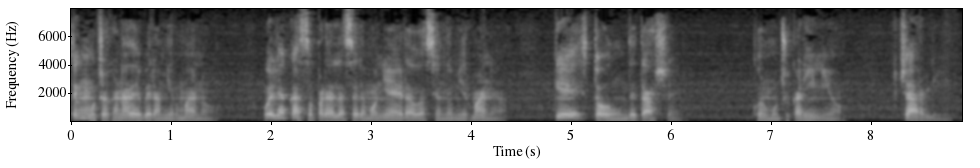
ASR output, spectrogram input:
Tengo muchas ganas de ver a mi hermano. Vuelve a casa para la ceremonia de graduación de mi hermana, que es todo un detalle. Con mucho cariño, Charlie.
